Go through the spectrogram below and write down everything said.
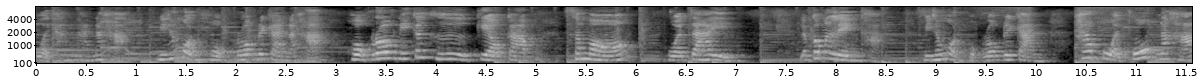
ป่วยครั้งนั้นนะคะ มีทั้งหมด 6 โรคด้วยกันนะคะ 6 โรคนี้ก็คือเกี่ยวกับสมอง หัวใจ แล้วก็มะเร็งค่ะ มีทั้งหมด 6 โรคด้วยกัน ถ้าป่วยปุ๊บนะคะ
